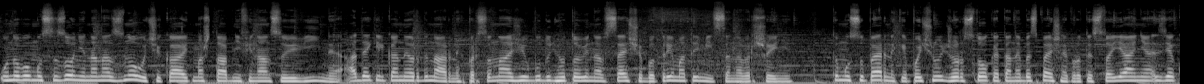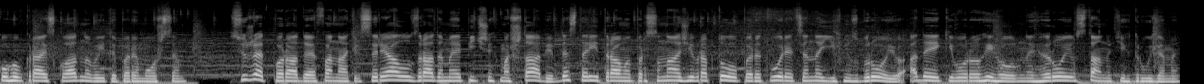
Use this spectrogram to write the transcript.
У новому сезоні на нас знову чекають масштабні фінансові війни, а декілька неординарних персонажів будуть готові на все, щоб отримати місце на вершині. Тому суперники почнуть жорстоке та небезпечне протистояння, з якого вкрай складно вийти переможцем. Сюжет порадує фанатів серіалу з радами епічних масштабів, де старі травми персонажів раптово перетворяться на їхню зброю, а деякі вороги головних героїв стануть їх друзями.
